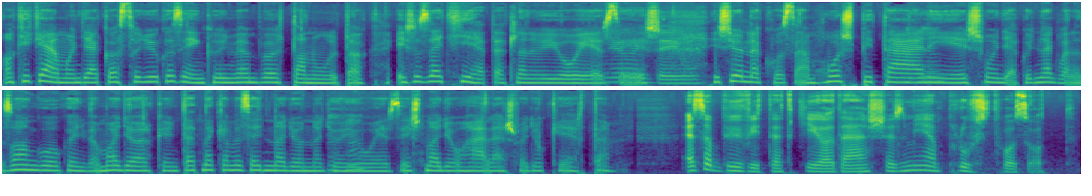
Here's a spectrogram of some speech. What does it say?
akik elmondják azt, hogy ők az én könyvemből tanultak, és ez egy hihetetlenül jó érzés. Jaj, jó. És jönnek hozzám hospitálni, uh-huh. és mondják, hogy megvan az angol könyv, a magyar könyv, tehát nekem ez egy nagyon-nagyon uh-huh. jó érzés, nagyon hálás vagyok érte. Ez a bővített kiadás, ez milyen pluszt hozott?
